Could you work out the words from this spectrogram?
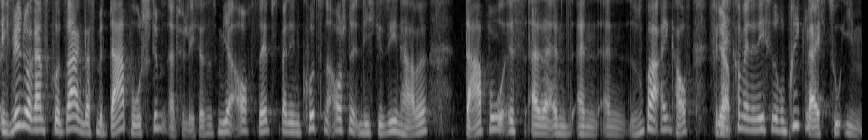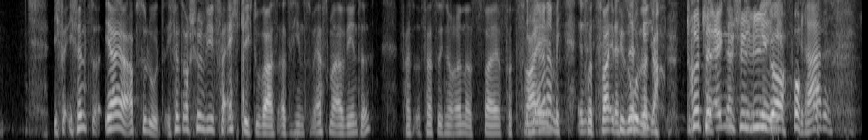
Ich will nur ganz kurz sagen, das mit Dapo stimmt natürlich. Das ist mir auch selbst bei den kurzen Ausschnitten, die ich gesehen habe, Dapo ist also ein, ein, ein super Einkauf. Vielleicht ja. kommen wir in der nächsten Rubrik gleich zu ihm. Ich, ich finde es, ja, ja, absolut. Ich finde es auch schön, wie verächtlich du warst, als ich ihn zum ersten Mal erwähnte. Falls, falls du dich noch erinnerst, zwei, vor zwei, vor zwei das, Episoden. Das ging, dritte das, englische Liga. Gerade,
